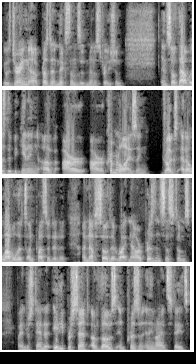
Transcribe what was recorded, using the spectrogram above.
It was during uh, President Nixon's administration, and so that was the beginning of our our criminalizing drugs at a level that's unprecedented. Enough so that right now our prison systems, if I understand it, 80% of those in prison in the United States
